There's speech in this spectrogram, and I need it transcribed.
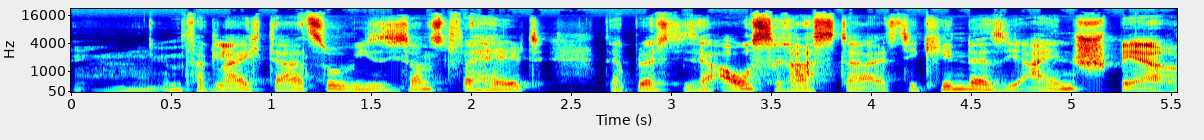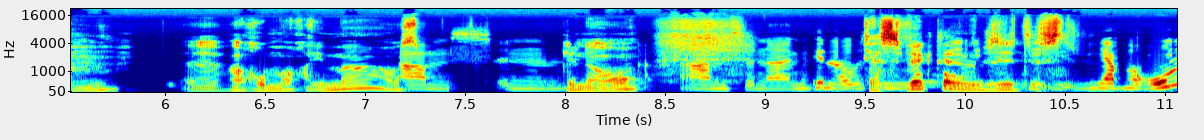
hm, im Vergleich dazu, wie sie sich sonst verhält, da plötzlich dieser Ausraster, als die Kinder sie einsperren, äh, warum auch immer, aus Abends in genau. abends in einem genau, Das wirkt dann sie das ja, warum?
